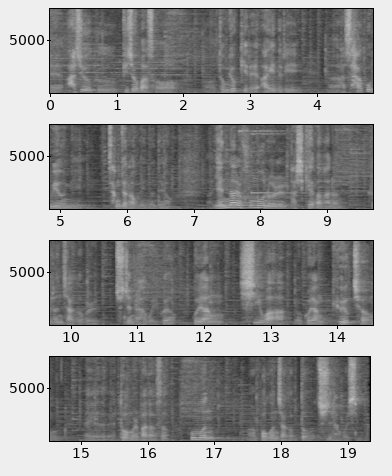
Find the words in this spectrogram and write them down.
에, 아주 그 비좁아서 어, 등굣길에 아이들이 어, 사고 위험이 상존하고 있는데요. 어, 옛날 후문을 다시 개방하는 그런 작업을 추진을 하고 있고요. 고양시와 고양교육청의 도움을 받아서 후문 어, 복원 작업도 추진하고 있습니다.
